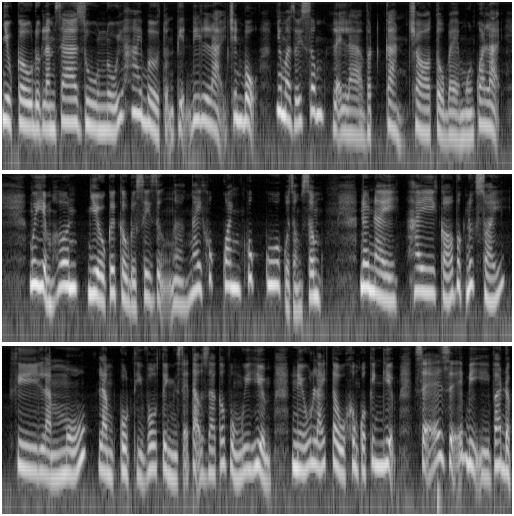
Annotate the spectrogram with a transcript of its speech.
nhiều cầu được làm ra dù nối hai bờ thuận tiện đi lại trên bộ, nhưng mà dưới sông lại là vật cản cho tàu bè muốn qua lại. Nguy hiểm hơn, nhiều cây cầu được xây dựng à, ngay khúc quanh khúc cua của dòng sông. Nơi này hay có vực nước xoáy, khi làm mố, làm cột thì vô tình sẽ tạo ra các vùng nguy hiểm. Nếu lái tàu không có kinh nghiệm sẽ dễ bị va đập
